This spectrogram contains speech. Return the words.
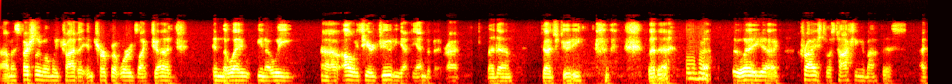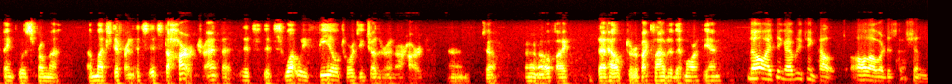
um, especially when we try to interpret words like judge in the way you know we uh, always hear Judy at the end of it, right? But um, Judge Judy, but uh, mm-hmm. uh, the way uh, Christ was talking about this, I think, was from a, a much different. It's it's the heart, right? That it's it's what we feel towards each other in our heart. Um, so I don't know if I if that helped or if I clouded it more at the end. No, I think everything helped all our discussion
